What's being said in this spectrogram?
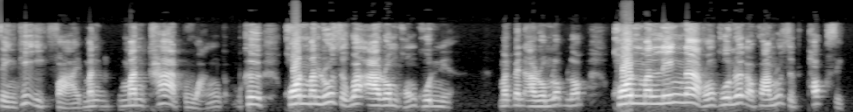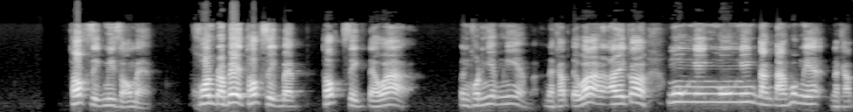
สิ่งที่อีกฝ่ายมันมันคาดหวัง คือคนมันรู้สึกว่าอารมณ์ของคุณเนี่ย มันเป็นอารมณ์ลบๆ คนมันลิงก์หน้าของคุณไว้กับความรู้สึกท็อกซิกท็อกซิกมีสองแบบ คนประเภทท็อกซิกแบบ ท็อกซิกแต่ว่าเป็นคนเงียบๆนะครับ แต่ว่าอะไรก็งงเงงงงเงงต่าง ๆ พวกนี้นะครับ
